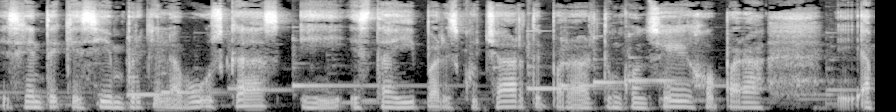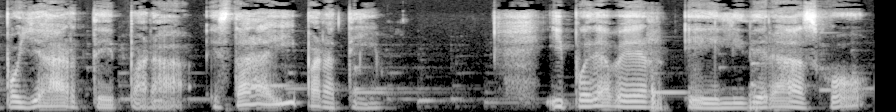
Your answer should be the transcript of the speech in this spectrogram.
es gente que siempre que la buscas está ahí para escucharte, para darte un consejo, para apoyarte, para estar ahí para ti. Y puede haber liderazgo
